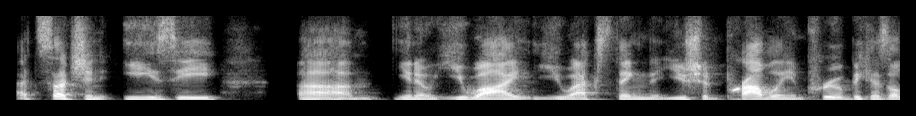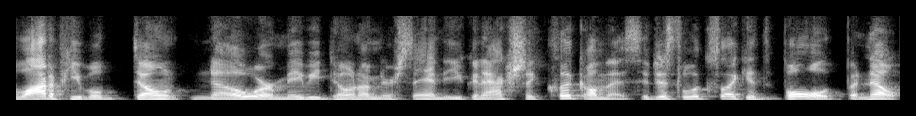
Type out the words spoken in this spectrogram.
that's such an easy um, you know, UI UX thing that you should probably improve because a lot of people don't know or maybe don't understand that you can actually click on this. It just looks like it's bold, but no,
